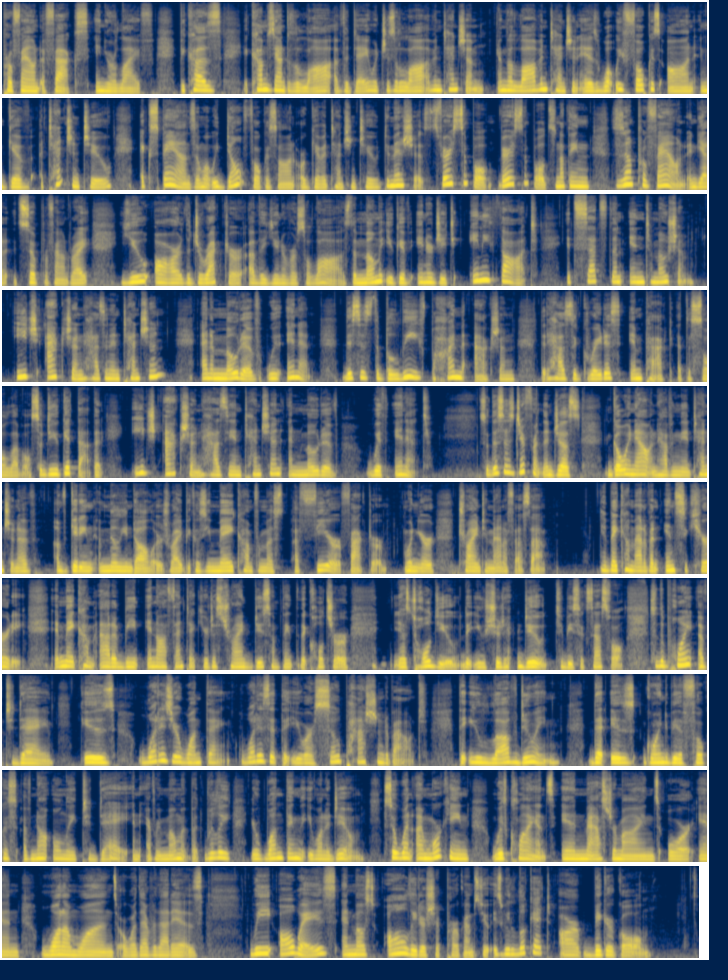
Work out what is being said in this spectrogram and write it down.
profound effects in your life because it comes down to the law of the day, which is a law of intention. And the law of intention is what we focus on and give attention to expands, and what we don't focus on or give attention to diminishes. It's very simple, very simple. It's nothing, it's not profound, and yet it's so profound, right? You are the director of the universal laws. The moment you give energy to any thought, it sets them into motion. Each action has an intention and a motive within it. This is the belief behind the action that has the greatest impact at the soul level. So, do you get that? That each action has the intention and motive within it. So, this is different than just going out and having the intention of, of getting a million dollars, right? Because you may come from a, a fear factor when you're trying to manifest that. It may come out of an insecurity. It may come out of being inauthentic. You're just trying to do something that the culture has told you that you should do to be successful. So, the point of today is what is your one thing? What is it that you are so passionate about, that you love doing, that is going to be the focus of not only today and every moment, but really your one thing that you want to do? So, when I'm working with clients in masterminds or in one on ones or whatever that is, we always, and most all leadership programs do, is we look at our bigger goal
